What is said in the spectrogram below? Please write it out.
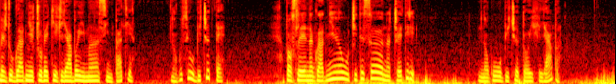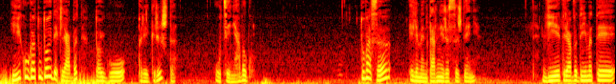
Между гладния човек и хляба има симпатия. Много се обичат те. После на гладния очите са на четири. Много обича той хляба. И когато дойде хлябът, той го прегръща, оценява го. Това са елементарни разсъждения. Вие трябва да имате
